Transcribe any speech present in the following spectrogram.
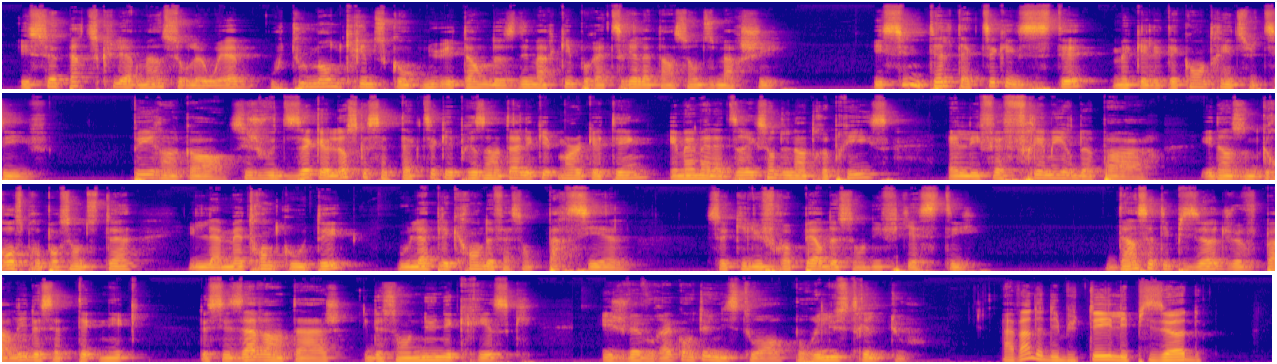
et ce particulièrement sur le web où tout le monde crée du contenu et tente de se démarquer pour attirer l'attention du marché. Et si une telle tactique existait, mais qu'elle était contre-intuitive? Pire encore, si je vous disais que lorsque cette tactique est présentée à l'équipe marketing et même à la direction d'une entreprise, elle les fait frémir de peur, et dans une grosse proportion du temps, ils la mettront de côté ou l'appliqueront de façon partielle, ce qui lui fera perdre de son efficacité. Dans cet épisode, je vais vous parler de cette technique de ses avantages et de son unique risque, et je vais vous raconter une histoire pour illustrer le tout. Avant de débuter l'épisode,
